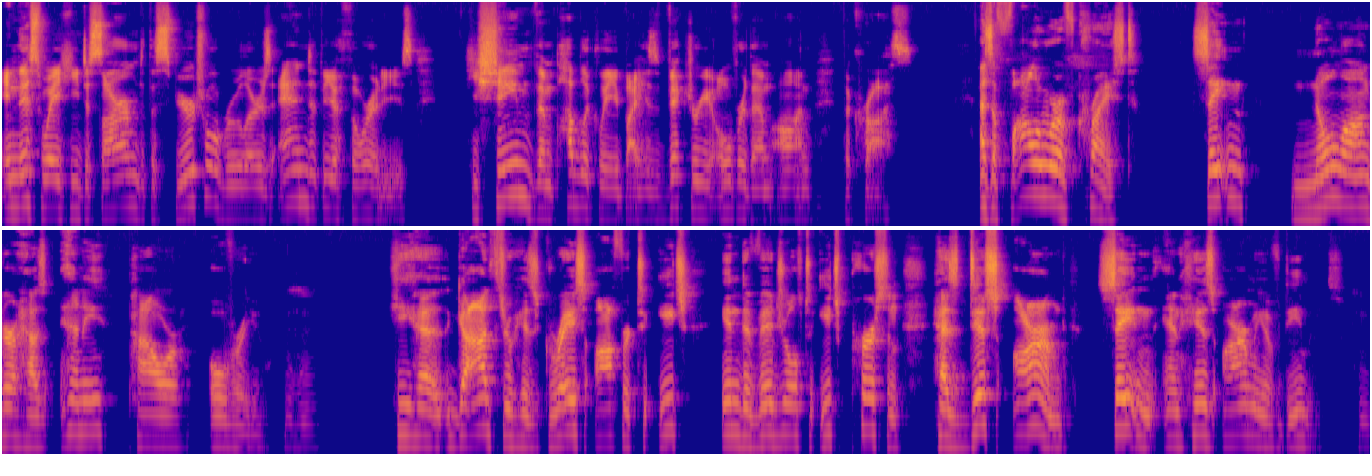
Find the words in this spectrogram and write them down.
In this way, he disarmed the spiritual rulers and the authorities. He shamed them publicly by his victory over them on the cross. As a follower of Christ, Satan no longer has any power over you. He has God through his grace offered to each individual, to each person, has disarmed Satan and his army of demons. Hmm.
